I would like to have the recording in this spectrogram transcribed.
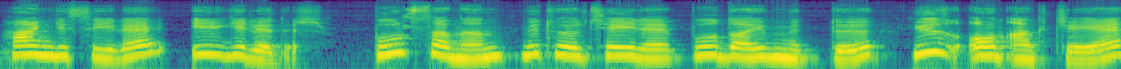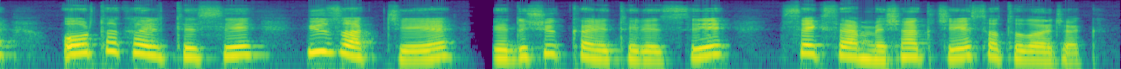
hangisiyle ilgilidir? Bursa'nın müt ölçeğiyle buğdayın müttü 110 akçeye, orta kalitesi 100 akçeye ve düşük kalitelisi 85 akçeye satılacak.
